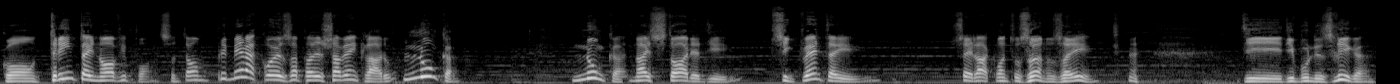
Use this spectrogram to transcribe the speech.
com 39 pontos. Então, primeira coisa para deixar bem claro: nunca, nunca na história de 50 e sei lá quantos anos aí de, de Bundesliga,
